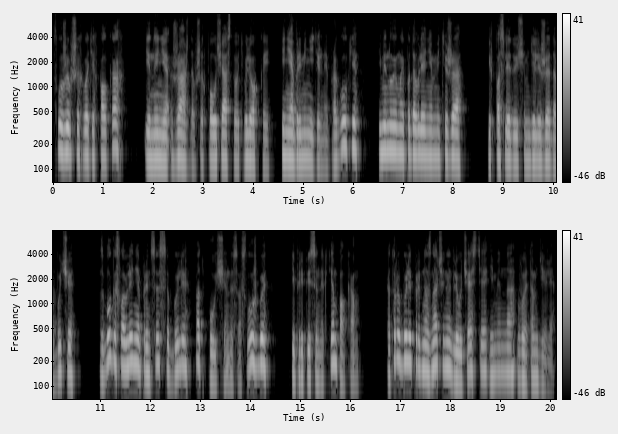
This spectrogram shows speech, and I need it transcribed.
служивших в этих полках и ныне жаждавших поучаствовать в легкой и необременительной прогулке, именуемой подавлением мятежа, и в последующем дележе добычи, с благословления принцессы были отпущены со службы и приписаны к тем полкам, которые были предназначены для участия именно в этом деле.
